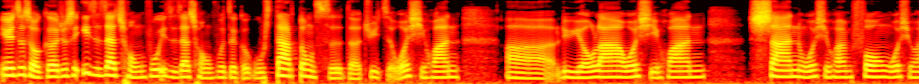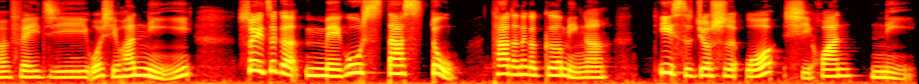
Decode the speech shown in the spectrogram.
因为这首歌就是一直在重复，一直在重复这个 gustar 动词的句子。我喜欢呃旅游啦，我喜欢山，我喜欢风，我喜欢飞机，我喜欢你。所以这个 me gustas tú，它的那个歌名啊，意思就是我喜欢你。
